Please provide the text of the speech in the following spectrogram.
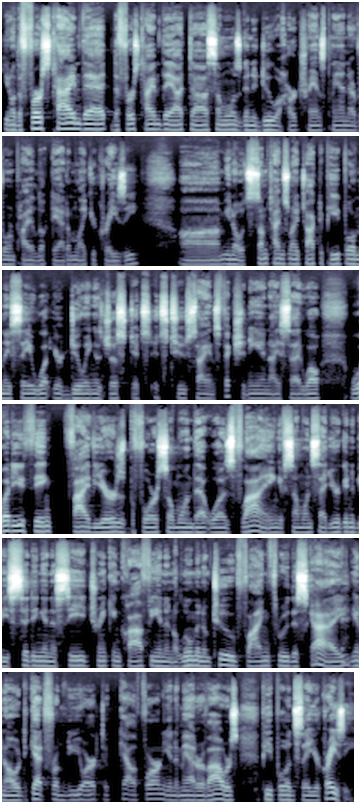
you know the first time that the first time that uh, someone was going to do a heart transplant, everyone probably looked at them like you're crazy. Um, you know, sometimes when I talk to people and they say what you're doing is just it's it's too science fictiony, and I said, well, what do you think? Five years before someone that was flying, if someone said you're going to be sitting in a seat, drinking coffee in an aluminum tube, flying through the sky, you know, to get from New York to California in a matter of hours, people would say you're crazy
